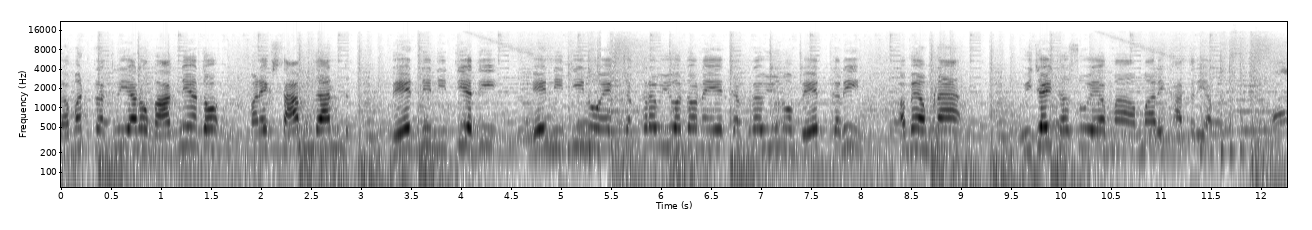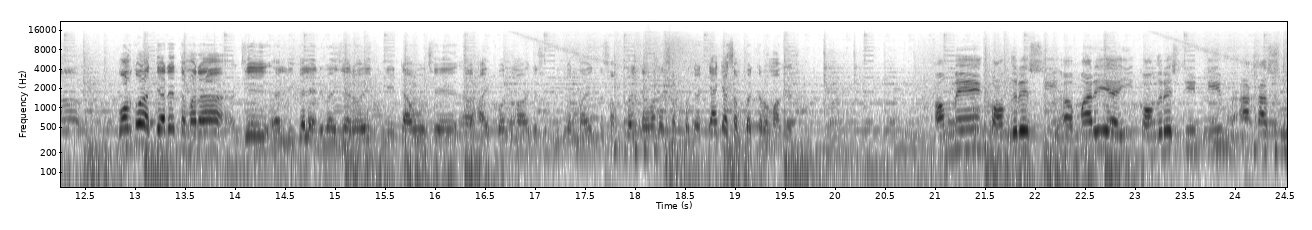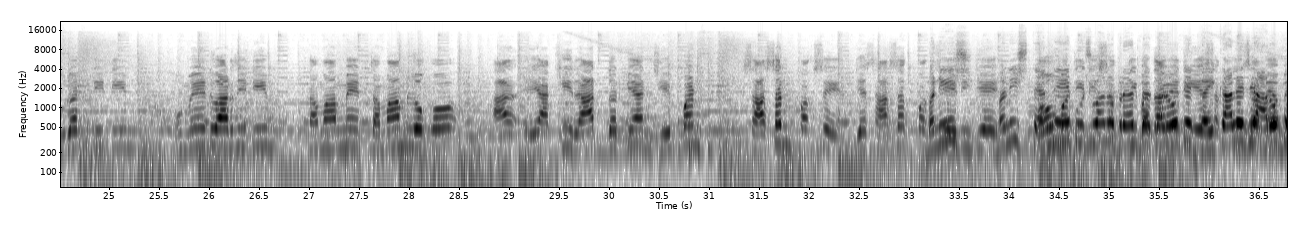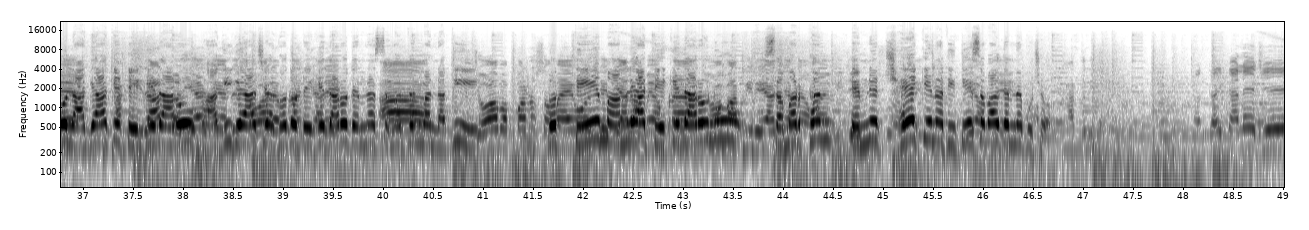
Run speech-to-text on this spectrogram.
રમત પ્રક્રિયાનો ભાગ નહીં હતો, પણ એક સામદાન ભેદની નીતિ હતી. એ નીતિનો એક ચક્રવ્યૂહ હતો અને એ ચક્રવ્યૂહનો ભેદ કરી અમે હમણાં વિજય થશું એ અમારી ખાતરી આપો કોણ કોણ અત્યારે તમારા જે લીગલ એડવાઇઝર હોય, નેતાઓ છે હાઈકોર્ટમાં હોય કે સુપ્રીમ કોર્ટમાં હોય સંપર્ક કરવાનો સંપર્ક ક્યાં ક્યાં સંપર્ક કરવામાં આવ્યો છે? અમે કોંગ્રેસની અમારી અહીં કોંગ્રેસની ટીમ, આખા સુરતની ટીમ, ઉમેદવારની ટીમ, તમામે તમામ લોકો આ, એ આખી રાત દરમિયાન જે પણ શાસન પક્ષે જે શાસક પક્ષે મનીષ તેમને પૂછવાનો પ્રયત્ન કર્યો કે ગઈકાલે જે આરોપો લાગ્યા કે ટેકેદારો ભાગી ગયા છે અથવા તો ટેકેદારો તેમના સમર્થનમાં નથી. જવાબ આપવાનો સમય તે મામલે આ ટેકેદારોનું સમર્થન તેમને છે કે નથી તે સવાલ તેમને પૂછો. ગઈકાલે જે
